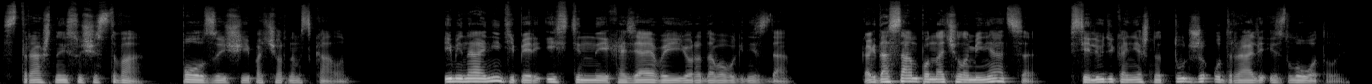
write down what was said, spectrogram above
страшные существа, ползающие по черным скалам. Именно они теперь истинные хозяева ее родового гнезда. Когда Сампо начало меняться, все люди, конечно, тут же удрали из Луоталы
